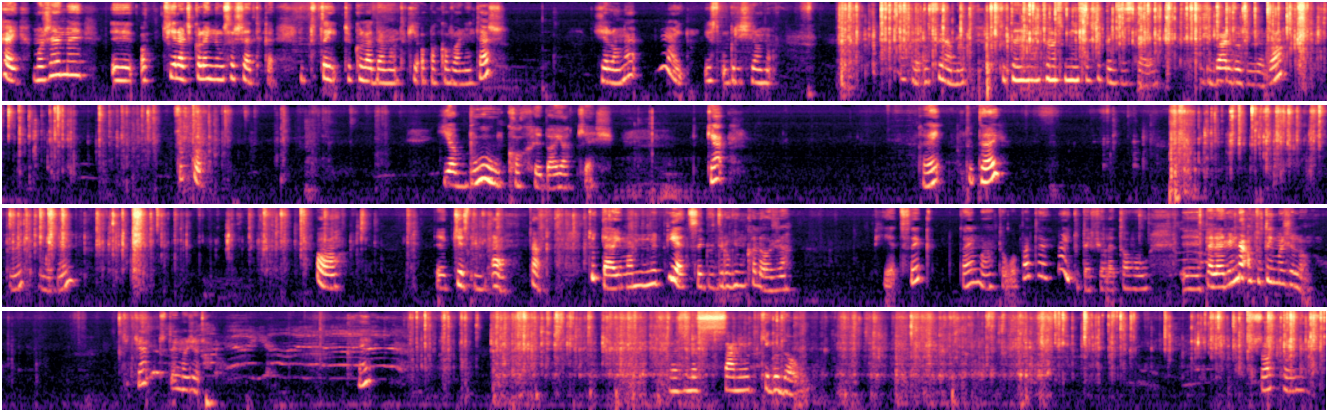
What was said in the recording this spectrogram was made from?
Okej, możemy y, otwierać kolejną saszetkę. I tutaj czekolada ma takie opakowanie też. Zielone. No i jest ugryzione. Okej, otwieramy. Tutaj nam coraz mniej saszetek zostaje. Coś bardzo dużego. Co to? Jabłko chyba jakieś. Takie. Okej, tutaj. Hmm, nie wiem. O! Y, Gdzie jest ten? O, tak. Tutaj mamy piecyk w drugim kolorze. Piecyk. Tutaj ma tą łopatę. No i tutaj fioletową y, pelerynę, a tutaj ma zieloną. Widzicie? Tutaj ma zieloną. Okej. Wezmę z samiutkiego dołu. Co to jest?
